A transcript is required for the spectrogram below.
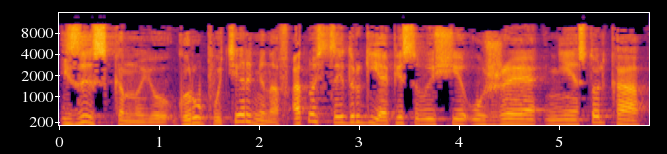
изысканную группу терминов относятся и другие, описывающие уже не столько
